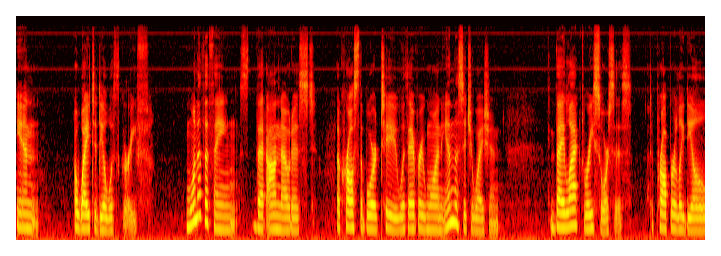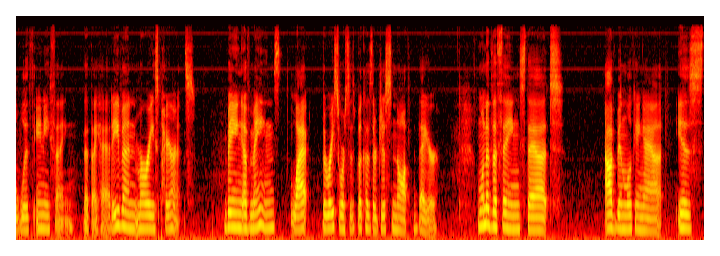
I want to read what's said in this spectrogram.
in a way to deal with grief. One of the things that I noticed across the board too with everyone in the situation, they lacked resources to properly deal with anything that they had. Even Marie's parents, being of means, lacked the resources because they're just not there. One of the things that I've been looking at is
